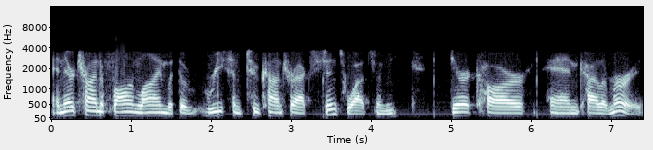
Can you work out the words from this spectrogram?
And they're trying to fall in line with the recent two contracts since Watson, Derek Carr and Kyler Murray,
